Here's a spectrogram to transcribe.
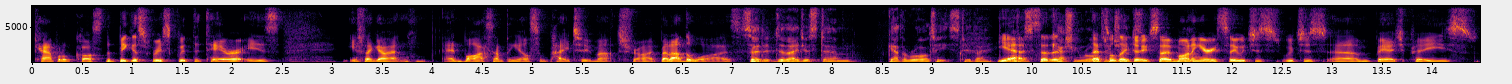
capital costs. The biggest risk with Deterra is if they go out and, and buy something else and pay too much, right? But otherwise, So do, do they just um, gather royalties? Do they? yeah, Just so that, that's all they do. So mining area C, which is which is um, BHP's,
